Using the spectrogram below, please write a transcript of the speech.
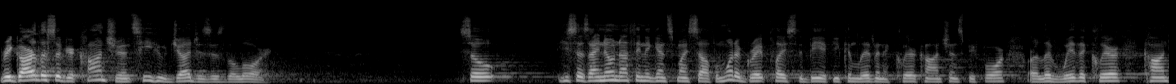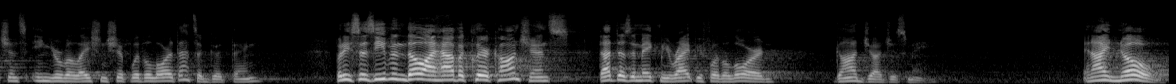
regardless of your conscience, he who judges is the Lord. So he says, I know nothing against myself. And what a great place to be if you can live in a clear conscience before or live with a clear conscience in your relationship with the Lord. That's a good thing. But he says, even though I have a clear conscience, that doesn't make me right before the Lord. God judges me. And I know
